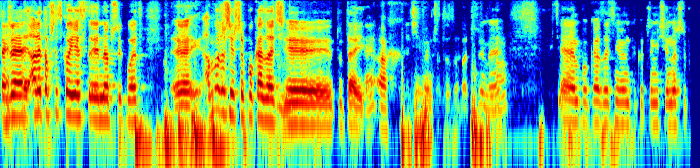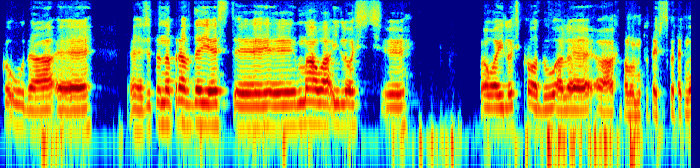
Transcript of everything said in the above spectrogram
Także, ale to wszystko jest y, na przykład, y, a możesz jeszcze pokazać y, tutaj, ach, nie wiem, czy to zobaczymy. No. Chciałem pokazać, nie wiem tylko, czy mi się na szybko uda, e, e, że to naprawdę jest e, mała ilość, e, mała ilość kodu, ale a, chyba mamy tutaj wszystko tak na,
